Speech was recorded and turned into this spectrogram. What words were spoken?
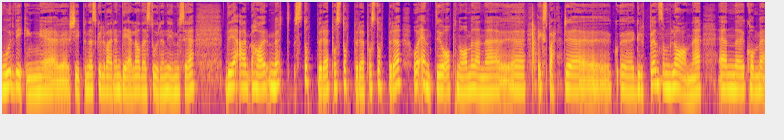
hvor vikingskipene skulle være en del av det store, nye museet, det er, har møtt stoppere på stoppere på stoppere, og endte jo opp nå med denne eh, ekspertgruppen som la ned kom med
